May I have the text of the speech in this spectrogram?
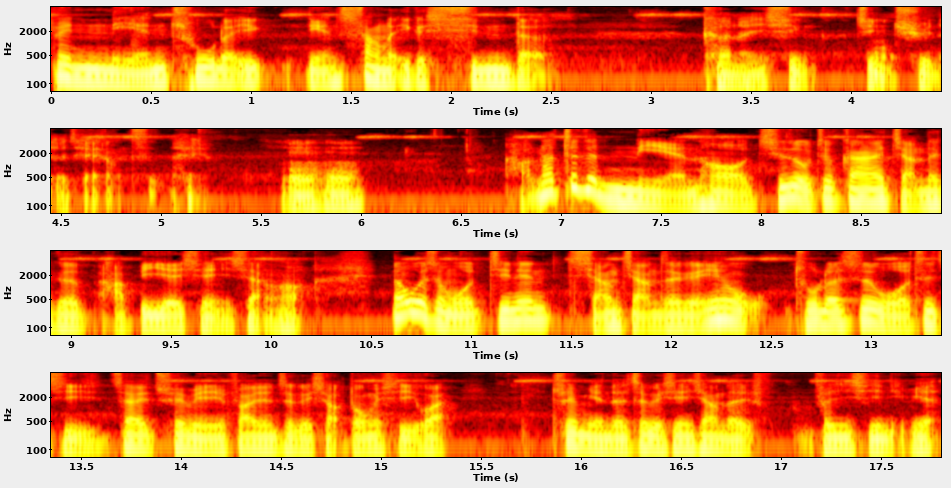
被粘出了一粘上了一个新的可能性进去的这样子，嘿，嗯哼，好，那这个粘哈，其实我就刚才讲那个 RBA 现象哈，那为什么我今天想讲这个？因为除了是我自己在催眠里发现这个小东西以外，催眠的这个现象的分析里面，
